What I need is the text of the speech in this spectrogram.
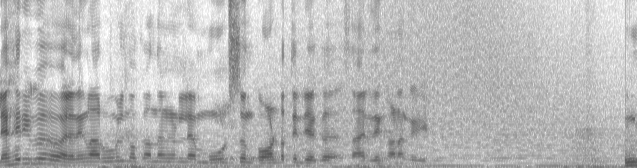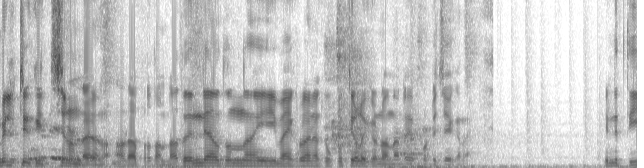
ലഹരി അല്ല നിങ്ങൾ ആ റൂമിൽ നോക്കാന്നെങ്കിൽ മൂഡ്സും കോണ്ടത്തിന്റെയൊക്കെ സാന്നിധ്യം കാണാൻ കഴിയും. ഇൻബിൽറ്റ് കിച്ചൺ ഉണ്ടായിരുന്നു അവിടെ അപ്പുറത്തുണ്ട്. അതിന്റെ അകത്തുനിന്ന് ഈ മൈക്രോവേനൊക്കെ കുത്തി കളിക്കൊണ്ട് വന്നിട്ട് പൊട്ടിച്ചേക്കുന്നത്. പിന്നെ തീ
